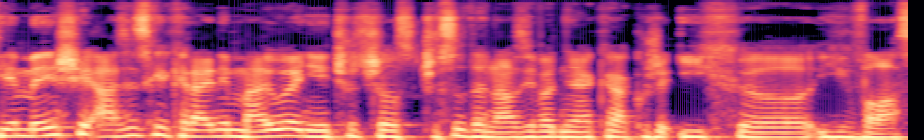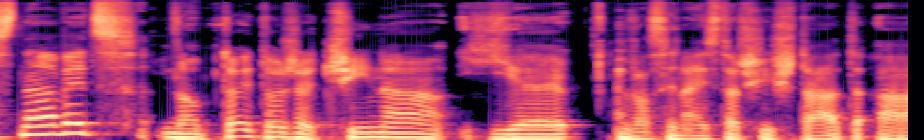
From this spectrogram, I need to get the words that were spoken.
Tie menšie azijské krajiny majú aj niečo, čo, čo sa dá nazývať nejaká akože ich, e, ich vlastná vec? No to je to, že Čína je vlastne najstarší štát a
